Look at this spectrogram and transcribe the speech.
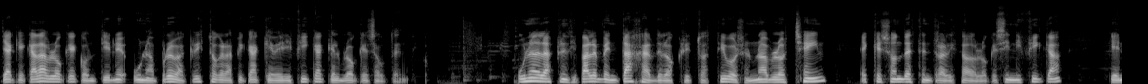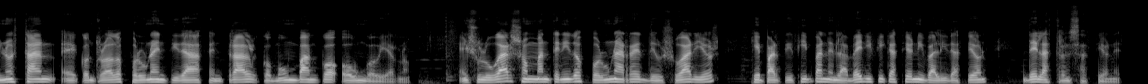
ya que cada bloque contiene una prueba criptográfica que verifica que el bloque es auténtico. Una de las principales ventajas de los criptoactivos en una blockchain es que son descentralizados, lo que significa que no están eh, controlados por una entidad central como un banco o un gobierno. En su lugar son mantenidos por una red de usuarios que participan en la verificación y validación de las transacciones.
